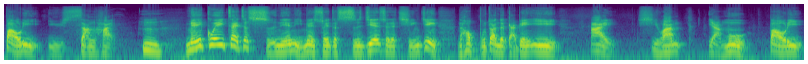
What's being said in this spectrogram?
暴力与伤害。嗯，玫瑰在这十年里面，随着时间、随着情境，然后不断的改变意义，爱、喜欢、仰慕、暴力、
